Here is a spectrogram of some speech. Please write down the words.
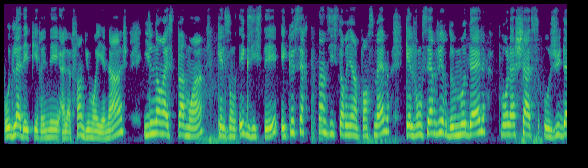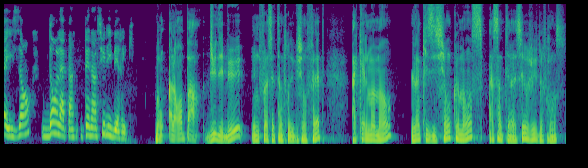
au-delà des Pyrénées à la fin du Moyen Âge, il n'en reste pas moins qu'elles ont existé et que certains historiens pensent même qu'elles vont servir de modèle pour la chasse aux judaïsants dans la péninsule ibérique. Bon, alors on part du début, une fois cette introduction faite, à quel moment l'Inquisition commence à s'intéresser aux Juifs de France?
